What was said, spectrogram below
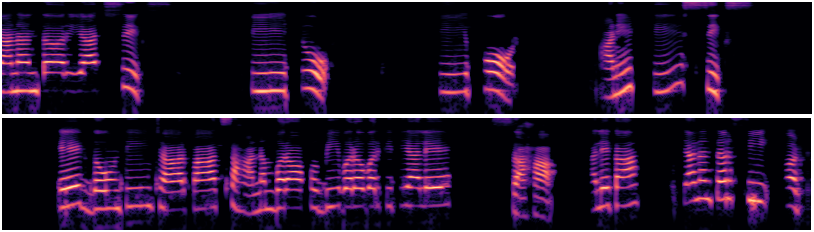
त्यानंतर H six T two T four आणि टी सिक्स एक दोन तीन चार पाच सहा. नंबर ऑफ बी बरोबर किती आले? सहा. आले का? त्यानंतर सी अट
